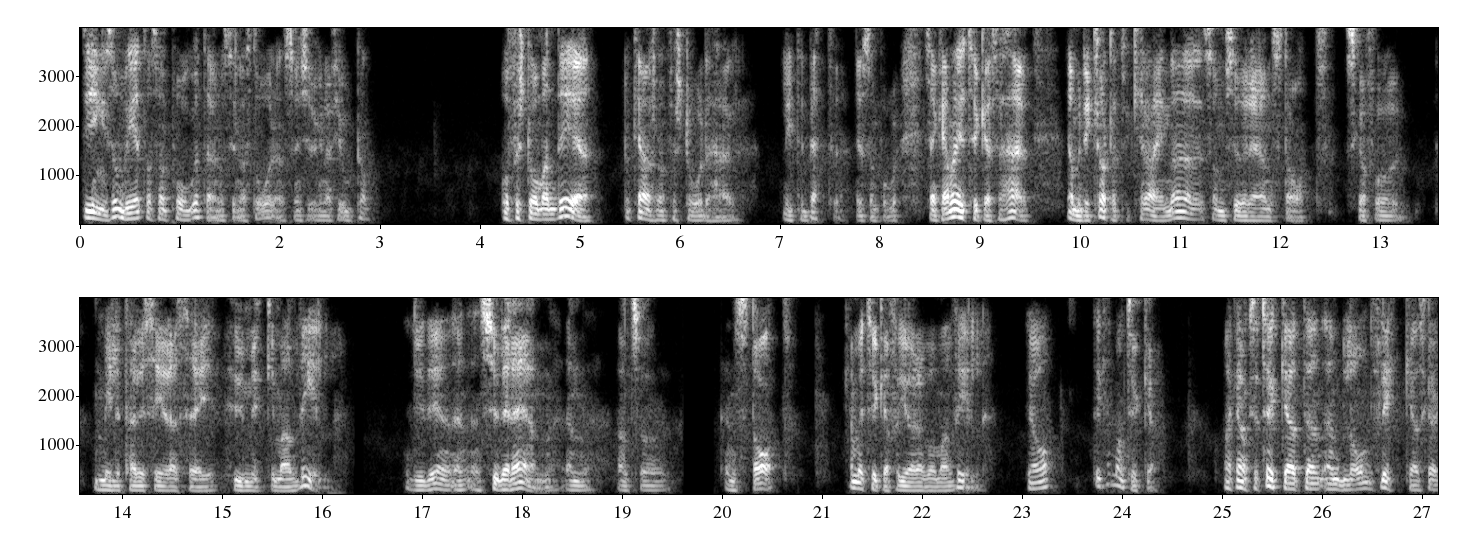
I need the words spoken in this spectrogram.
det är ingen som vet vad som har pågått där de senaste åren, sedan 2014. Och förstår man det, då kanske man förstår det här lite bättre, det som pågår. Sen kan man ju tycka så här, ja men det är klart att Ukraina som suverän stat ska få militarisera sig hur mycket man vill. Det är ju det, en, en suverän, en, alltså en stat, kan man tycka får göra vad man vill. Ja, det kan man tycka. Man kan också tycka att en, en blond flicka ska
